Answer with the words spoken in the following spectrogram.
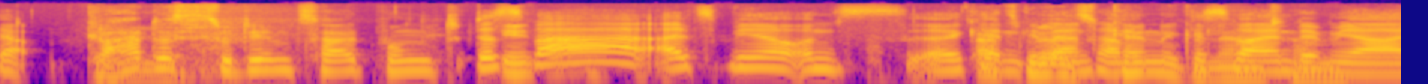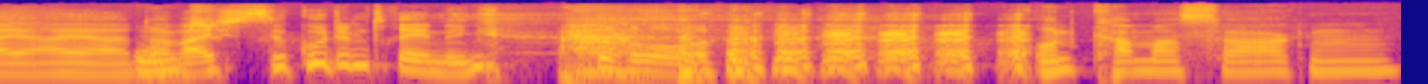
Ja. War das zu dem Zeitpunkt? Das war, als wir uns äh, kennengelernt haben. kennengelernt das war in dem. Jahr, ja, ja. Da Und- war ich so gut im Training. So. Und kann man sagen,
